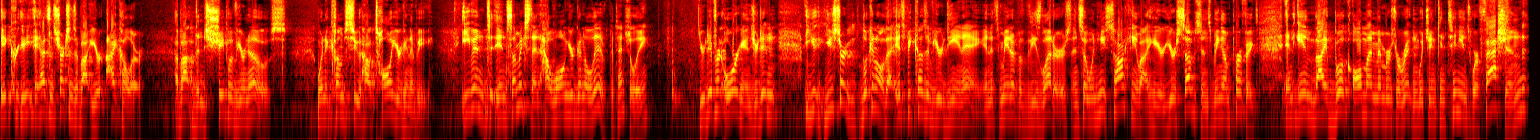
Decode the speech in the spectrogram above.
It, cre- it has instructions about your eye color, about the shape of your nose, when it comes to how tall you're going to be, even to, in some extent how long you're going to live potentially. Your different organs, you didn't you, you start looking at all that, it's because of your DNA and it's made up of these letters. And so when he's talking about here, your substance being unperfect, and in thy book all my members were written, which in continuance were fashioned,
